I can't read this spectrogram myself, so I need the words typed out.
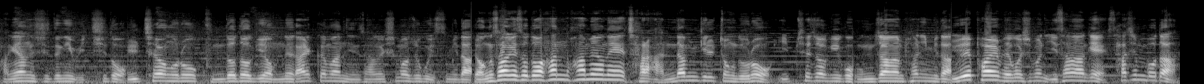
방향시등의 위치도 일체형으로 군더더기 없는 깔끔한 인상을 심어주고 있습니다. 영상에서도 한 화면에 잘 안 담길 정도로 입체적이고 웅장 한 편입니다. UFR 150은 이상하게 사진보다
